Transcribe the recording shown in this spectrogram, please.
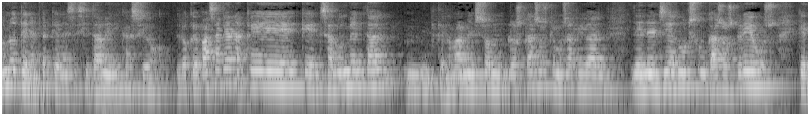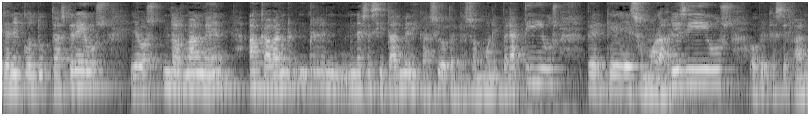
no tenen per què necessitar medicació. El que passa que, que, que en salut mental, mm, que normalment són els casos que ens arriben de nens i adults, són casos greus, que tenen conductes greus, llavors normalment acaben necessitant medicació perquè són molt hiperactius, perquè són molt agressius o perquè se fan,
